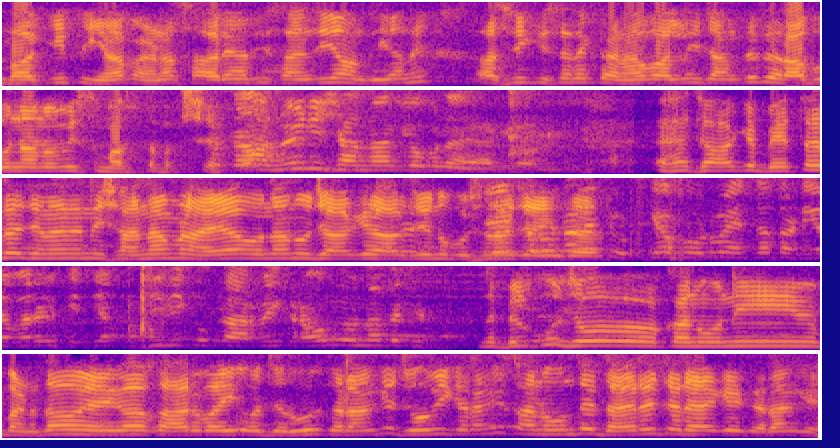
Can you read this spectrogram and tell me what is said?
ਬਾਕੀ ਧੀਆਂ ਭੈਣਾਂ ਸਾਰਿਆਂ ਦੀ ਸਾਂਝੀਆਂ ਹੁੰਦੀਆਂ ਨੇ, ਅਸੀਂ ਕਿਸੇ ਦੇ ਘਰਾਂ ਵੱਲ ਨਹੀਂ ਜਾਂਦੇ ਤੇ ਰੱਬ ਉਹਨਾਂ ਨੂੰ ਵੀ ਸਮਕਤ ਬਖਸ਼ੇ। ਤੁਹਾਨੂੰ ਹੀ ਨਿਸ਼ਾਨਾ ਕਿਉਂ ਬਣਾਇਆ ਗਿਆ? ਇਹ ਜਾ ਕੇ ਬਿਹਤਰ ਹੈ ਜਿਨ੍ਹਾਂ ਨੇ ਨਿਸ਼ਾਨਾ ਬਣਾਇਆ ਉਹਨਾਂ ਨੂੰ ਜਾ ਕੇ ਆਪ ਜੀ ਨੂੰ ਪੁੱਛਣਾ ਚਾਹੀਦਾ ਉਹਨਾਂ। ਨੇ ਝੂਠੀਆਂ ਫੋਟੋਆਂ ਇਦਾਂ ਤੁਹਾਡੀਆਂ ਵਾਇਰਲ ਕੀਤੀਆਂ ਤੁਸੀਂ ਵੀ ਕੋਈ ਕਾਰਵਾਈ ਕਰਾਓਗੇ ਉਹਨਾਂ ਤੇ ਫਿਰ? ਨੇ ਬਿਲਕੁਲ ਜੋ ਕਾਨੂੰਨੀ ਬਣਦਾ ਹੋਏਗਾ ਕਾਰਵਾਈ ਉਹ ਜ਼ਰੂਰ ਕਰਾਂਗੇ ਜੋ ਵੀ ਕਰਾਂਗੇ ਕਾਨੂੰਨ ਦੇ ਦਾਇਰੇ 'ਚ ਰਹਿ ਕੇ ਕਰਾਂਗੇ।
